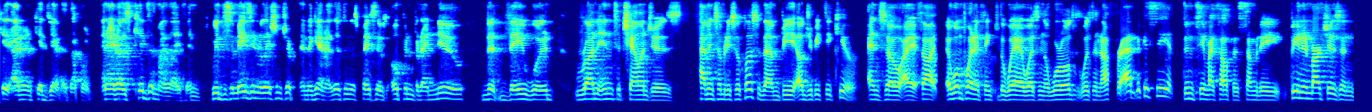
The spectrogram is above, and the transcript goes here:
kids. I didn't have kids yet at that point, and I had all these kids in my life, and we had this amazing relationship. And again, I lived in this place that was open, but I knew that they would run into challenges having somebody so close to them be LGBTQ. And so I thought at one point, I think the way I was in the world was enough for advocacy. Didn't see myself as somebody being in marches and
